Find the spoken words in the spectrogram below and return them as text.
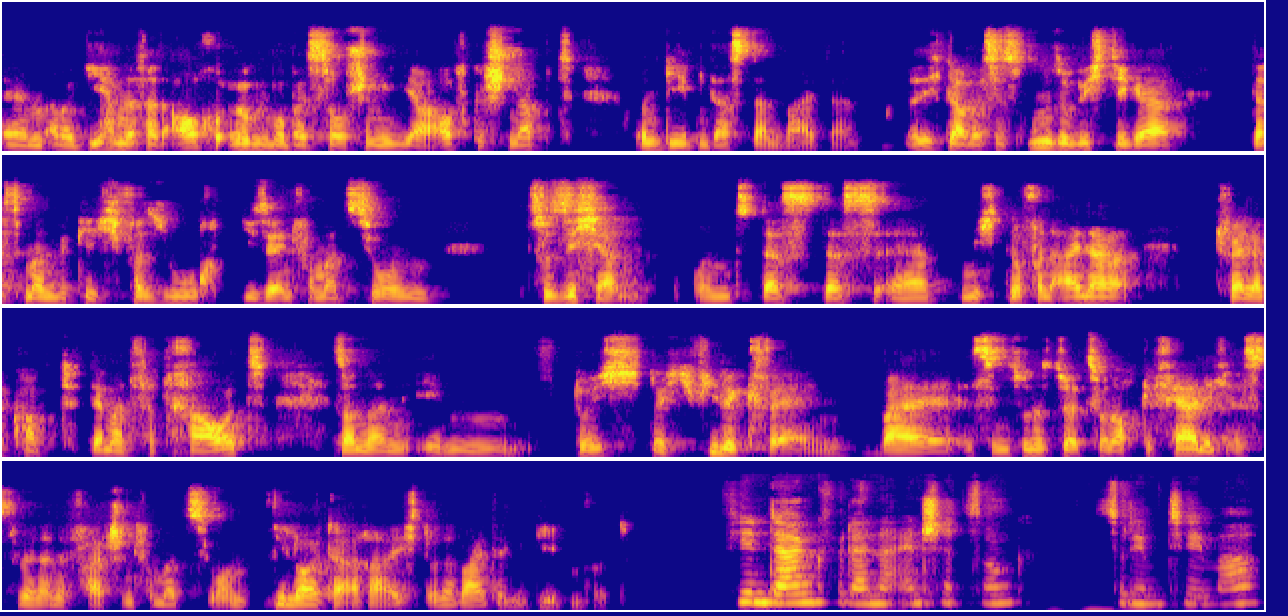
Ähm, aber die haben das halt auch irgendwo bei Social Media aufgeschnappt und geben das dann weiter. Also ich glaube, es ist umso wichtiger, dass man wirklich versucht, diese Informationen zu sichern und dass das äh, nicht nur von einer Quelle kommt, der man vertraut, sondern eben durch, durch viele Quellen, weil es in so einer Situation auch gefährlich ist, wenn eine falsche Information die Leute erreicht oder weitergegeben wird. Vielen Dank für deine Einschätzung zu dem Thema.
